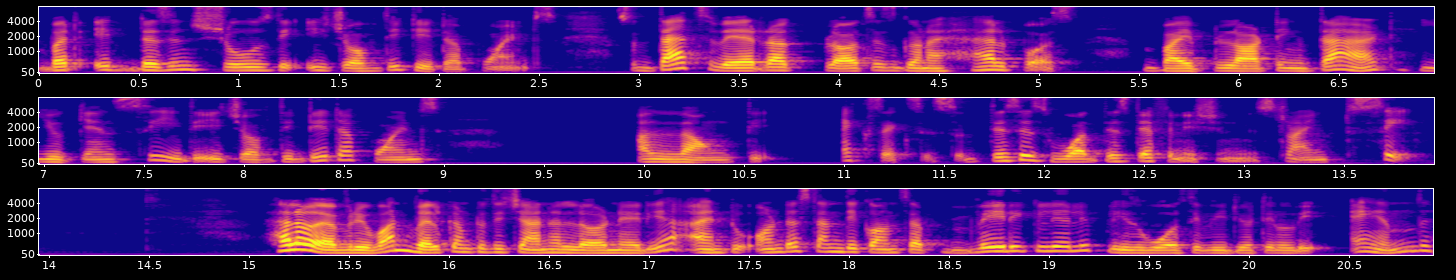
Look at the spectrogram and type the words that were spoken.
but it doesn't shows the each of the data points. So that's where rug plots is going to help us. By plotting that you can see the each of the data points along the x-axis. So this is what this definition is trying to say Hello everyone, welcome to the channel Learnerea and to understand the concept very clearly, please watch the video till the end.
